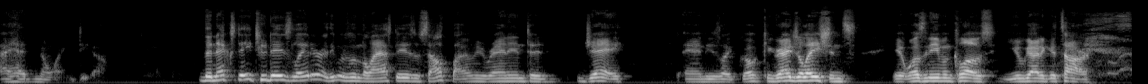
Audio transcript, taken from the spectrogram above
I had no idea." The next day, two days later, I think it was one of the last days of South by, when we ran into Jay, and he's like, "Well, congratulations! It wasn't even close. You got a guitar."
